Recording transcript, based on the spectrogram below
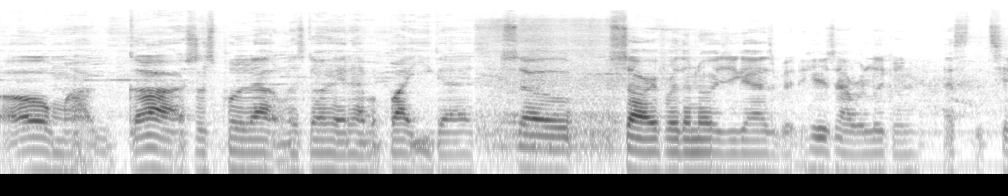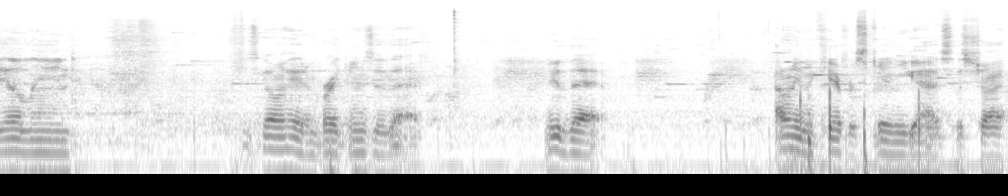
Oh my gosh. Let's pull it out and let's go ahead and have a bite, you guys. So, sorry for the noise, you guys, but here's how we're looking. That's the tail end. Just go ahead and break into that. Look at that. I don't even care for skin, you guys. Let's try it.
